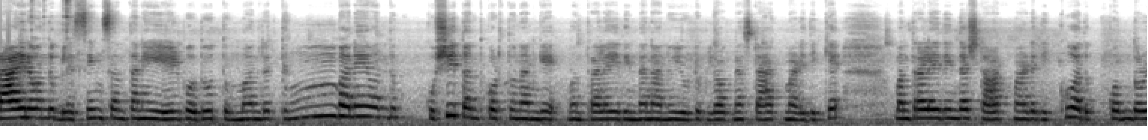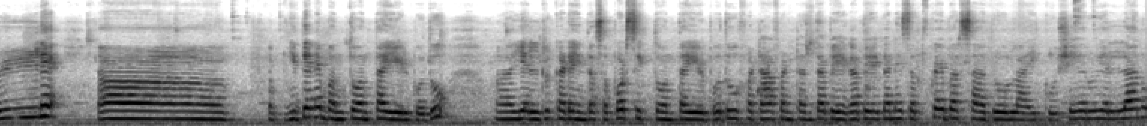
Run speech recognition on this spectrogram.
ರಾಯರ ಒಂದು ಬ್ಲೆಸ್ಸಿಂಗ್ಸ್ ಅಂತಲೇ ಹೇಳ್ಬೋದು. ತುಂಬ ಅಂದರೆ ತುಂಬಾ ಒಂದು ಖುಷಿ ತಂದುಕೊಡ್ತು ನನಗೆ ಮಂತ್ರಾಲಯದಿಂದ ನಾನು ಯೂಟ್ಯೂಬ್ ಬ್ಲಾಗ್ನ ಸ್ಟಾರ್ಟ್ ಮಾಡಿದ್ದಕ್ಕೆ. ಮಂತ್ರಾಲಯದಿಂದ ಸ್ಟಾರ್ಟ್ ಮಾಡಿದ್ದಕ್ಕೂ ಅದಕ್ಕೊಂದೊಳ್ಳೆ ಇದೇನೆ ಬಂತು ಅಂತ ಹೇಳ್ಬೋದು. ಎಲ್ಲರ ಕಡೆಯಿಂದ ಸಪೋರ್ಟ್ ಸಿಕ್ತು ಅಂತ ಹೇಳ್ಬೋದು. ಫಟಾಫಟ್ ಅಂತ ಬೇಗ ಬೇಗನೆ ಸಬ್ಸ್ಕ್ರೈಬರ್ಸ್ ಆದರು, ಲೈಕು, ಶೇರು ಎಲ್ಲನೂ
